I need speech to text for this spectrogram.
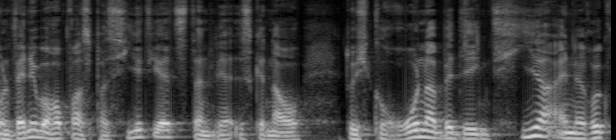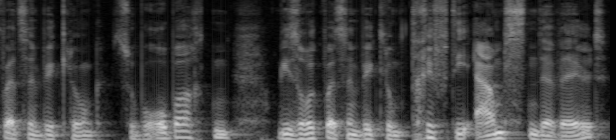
Und wenn überhaupt was passiert jetzt, dann ist genau durch Corona bedingt hier eine Rückwärtsentwicklung zu beobachten. Und diese Rückwärtsentwicklung trifft die Ärmsten der Welt,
